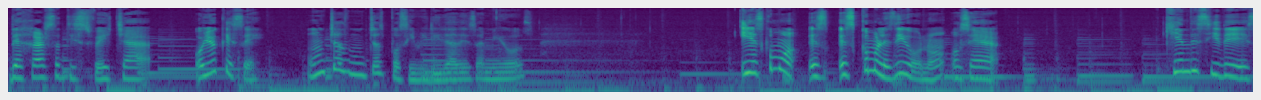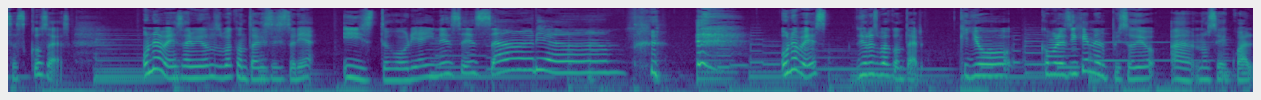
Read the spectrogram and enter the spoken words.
dejar satisfecha o yo qué sé, muchas muchas posibilidades, amigos. Y es como, es, es como les digo, ¿no? O sea, ¿quién decide esas cosas? Una vez, amigos, les voy a contar esta historia. Historia innecesaria. Una vez, yo les voy a contar que yo, como les dije en el episodio, ah, no sé cuál,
